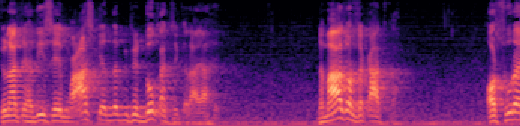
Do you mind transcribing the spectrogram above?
چنانچہ حدیث معاذ کے اندر بھی پھر دو کا ذکر آیا ہے۔ نماز اور زکوٰۃ کا۔ اور سورہ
